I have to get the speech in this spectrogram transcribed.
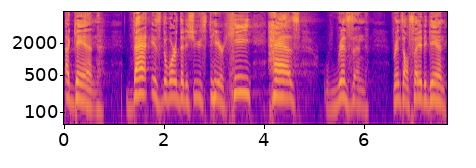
again. That is the word that is used here. He has risen. Friends, I'll say it again.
